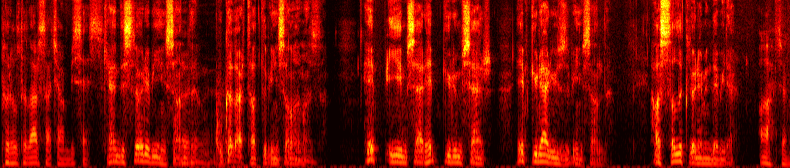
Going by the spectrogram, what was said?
pırıltılar saçan bir ses. Kendisi de öyle bir insandı. Bu kadar tatlı bir insan olamazdı. Hep iyimser, hep gülümser, hep güler yüzlü bir insandı. Hastalık döneminde bile. Ah canım.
